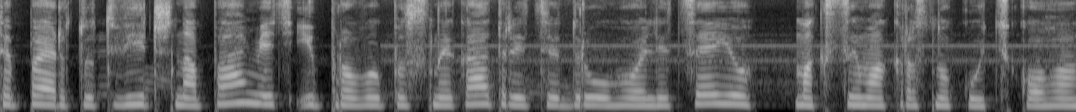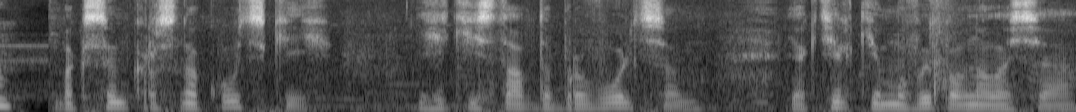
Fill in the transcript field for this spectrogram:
Тепер тут вічна пам'ять і про випускника 32-го ліцею Максима Краснокутського. Максим Краснокутський, який став добровольцем, як тільки йому виповнилося е,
